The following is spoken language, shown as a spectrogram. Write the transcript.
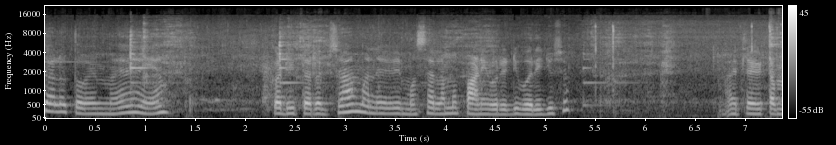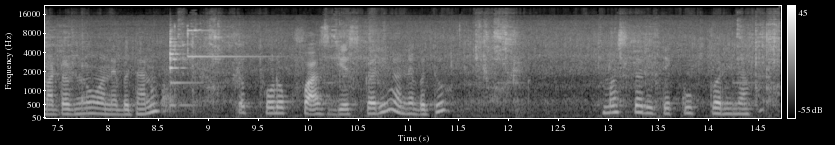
ચાલો તો હવે મેં અહીંયા કઢી તરફ જામ અને મસાલામાં પાણી ઓલરેડી વરી ગયું છે. એટલે ટમાટરનું અને બધાનું. તો થોડોક ફાસ્ટ ગેસ કરી અને બધું મસ્ત રીતે કૂક કરી નાખું.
